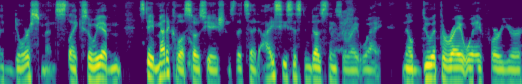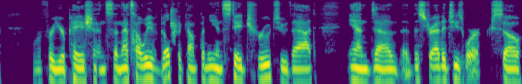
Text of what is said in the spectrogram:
endorsements. Like, so we have state medical associations that said IC system does things the right way, and they'll do it the right way for your for your patients, and that's how we've built the company and stayed true to that. And uh, the strategies work. So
